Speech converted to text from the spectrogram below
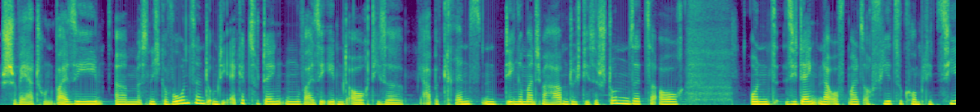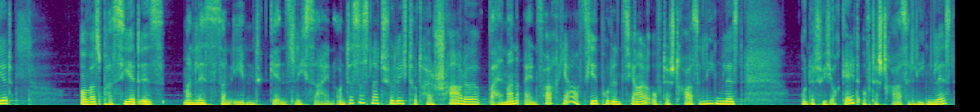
schwer tun, weil sie ähm, es nicht gewohnt sind, um die Ecke zu denken, weil sie eben auch diese ja, begrenzten Dinge manchmal haben durch diese Stundensätze auch. Und sie denken da oftmals auch viel zu kompliziert. Und was passiert ist, man lässt es dann eben gänzlich sein. Und das ist natürlich total schade, weil man einfach, ja, viel Potenzial auf der Straße liegen lässt und natürlich auch Geld auf der Straße liegen lässt.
